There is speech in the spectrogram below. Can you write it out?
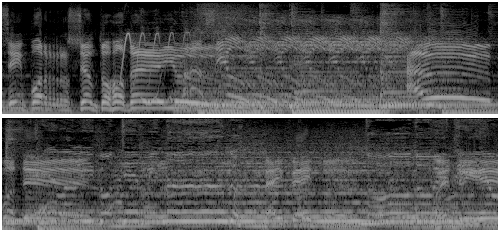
100% rodeio! Brasil! Aê, poder! Terminando Bem feito! tudo Entre eu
